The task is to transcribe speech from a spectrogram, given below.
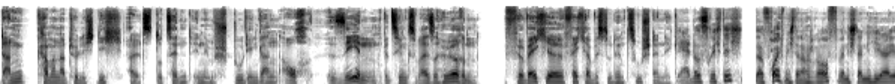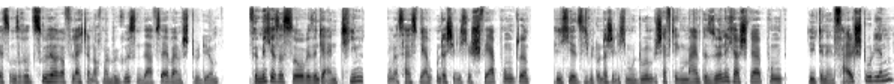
Dann kann man natürlich dich als Dozent in dem Studiengang auch sehen beziehungsweise hören. Für welche Fächer bist du denn zuständig? Ja, das ist richtig. Da freue ich mich dann auch drauf, wenn ich dann hier jetzt unsere Zuhörer vielleicht dann auch mal begrüßen darf, selber im Studium. Für mich ist es so, wir sind ja ein Team. Das heißt, wir haben unterschiedliche Schwerpunkte, die hier sich mit unterschiedlichen Modulen beschäftigen. Mein persönlicher Schwerpunkt liegt in den Fallstudien.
